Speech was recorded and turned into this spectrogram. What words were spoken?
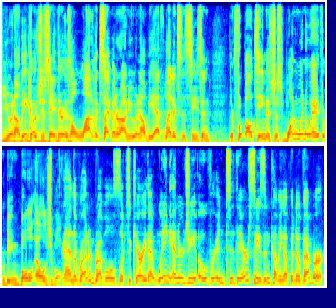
UNLV coaches say there is a lot of excitement around UNLV athletics this season. Their football team is just one win away from being bowl eligible. And the Runnin' Rebels look to carry that winning energy over into their season coming up in November.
